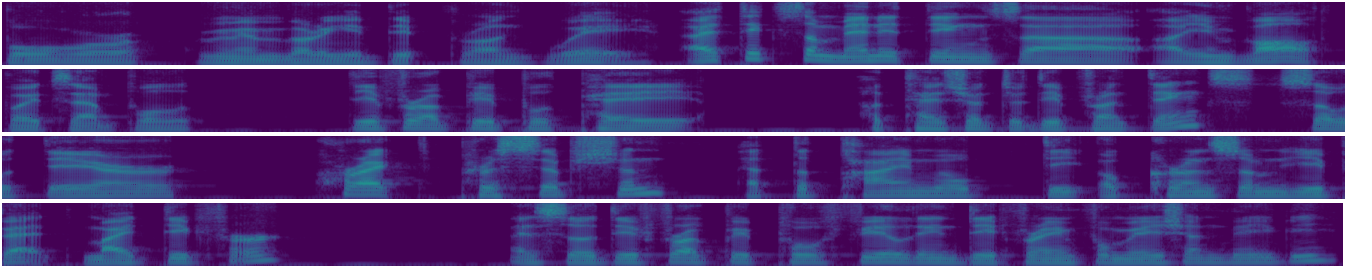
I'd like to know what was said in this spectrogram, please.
for remembering a different way? I think so many things are involved. For example, different people pay attention to different things, so their correct perception at the time of the occurrence of the event might differ. And so different people fill in different information maybe.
